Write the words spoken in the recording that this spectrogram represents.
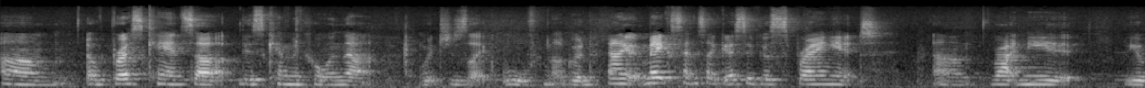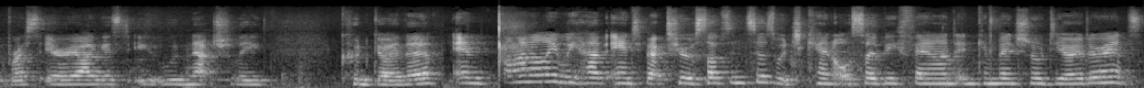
um, of breast cancer this chemical in that, which is like, ooh, not good. Now it makes sense, I guess, if you're spraying it um, right near your breast area, I guess it would naturally could go there. And finally we have antibacterial substances which can also be found in conventional deodorants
